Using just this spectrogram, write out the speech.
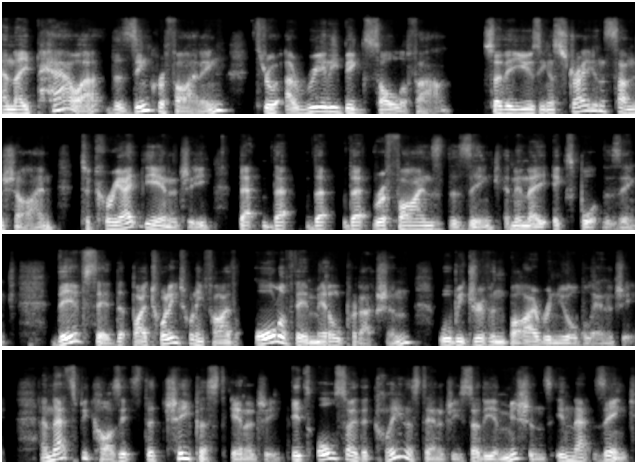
And they power the zinc refining through a really big solar farm. So they're using Australian sunshine to create the energy that that that that refines the zinc, and then they export the zinc. They've said that by 2025, all of their metal production will be driven by renewable energy, and that's because it's the cheapest energy. It's also the cleanest energy. So the emissions in that zinc,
